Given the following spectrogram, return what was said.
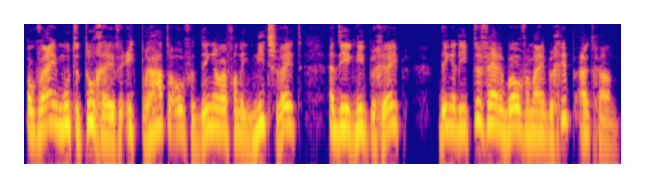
Ook wij moeten toegeven, ik praat over dingen waarvan ik niets weet en die ik niet begreep, dingen die te ver boven mijn begrip uitgaan.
